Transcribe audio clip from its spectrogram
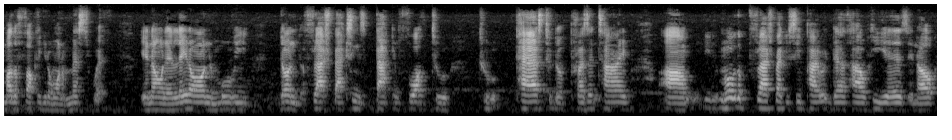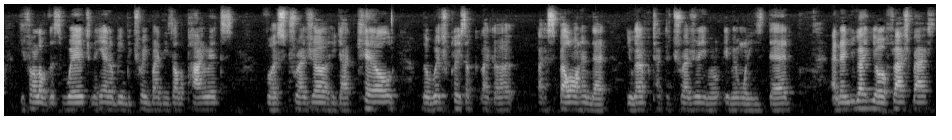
motherfucker you don't want to mess with, you know. And then later on in the movie, done the flashback scenes back and forth to to past to the present time. Um, more of the flashback, you see Pirate Death, how he is, you know, he fell in love with this witch, and he ended up being betrayed by these other pirates for his treasure. He got killed. The witch placed a, like a like a spell on him that you gotta protect the treasure even even when he's dead. And then you got your flashbacks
